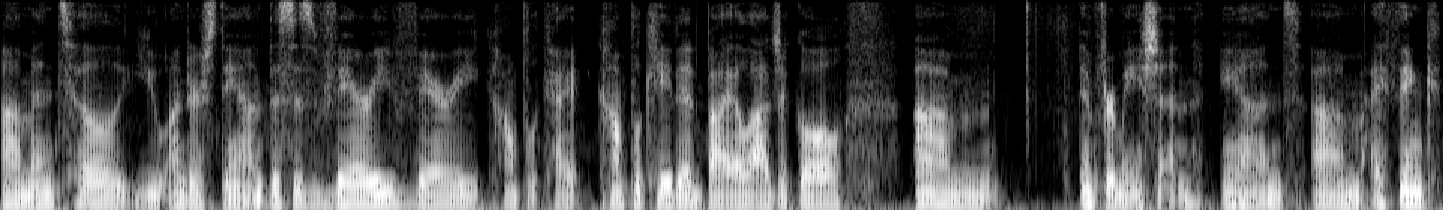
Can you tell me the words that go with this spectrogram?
um, until you understand. This is very, very complica- complicated biological um, information, and um, I think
